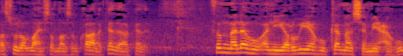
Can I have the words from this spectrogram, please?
رسول الله صلى الله عليه وسلم قال كذا وكذا. ثم له أن يرويه كما سمعه.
